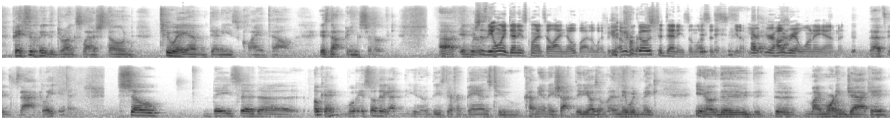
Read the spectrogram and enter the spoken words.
basically the drunk slash stoned 2 a.m. Denny's clientele is not being served. Uh, Which is the only Denny's clientele I know, by the way. Because I mean, who goes to Denny's unless it's you know you're, you're hungry at one a.m. And... That's exactly it. So they said, uh, okay. Well, so they got you know these different bands to come in. They shot videos and they would make you know the the, the my morning jacket,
